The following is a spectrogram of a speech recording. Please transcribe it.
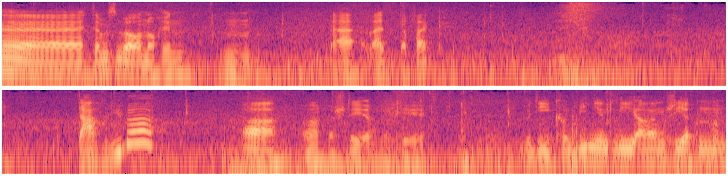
Äh, da müssen wir auch noch hin. Hm. Da, what the fuck? Darüber? Ah, ah, verstehe. Okay. Über die conveniently arrangierten...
